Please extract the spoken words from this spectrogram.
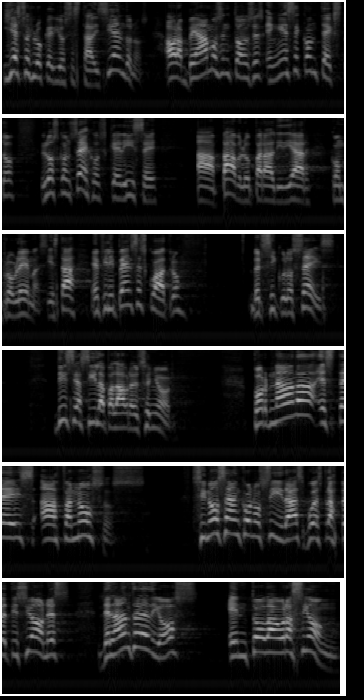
Y eso es lo que Dios está diciéndonos. Ahora veamos entonces en ese contexto los consejos que dice a Pablo para lidiar con problemas. Y está en Filipenses 4, versículo 6. Dice así la palabra del Señor. Por nada estéis afanosos si no sean conocidas vuestras peticiones delante de Dios en toda oración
